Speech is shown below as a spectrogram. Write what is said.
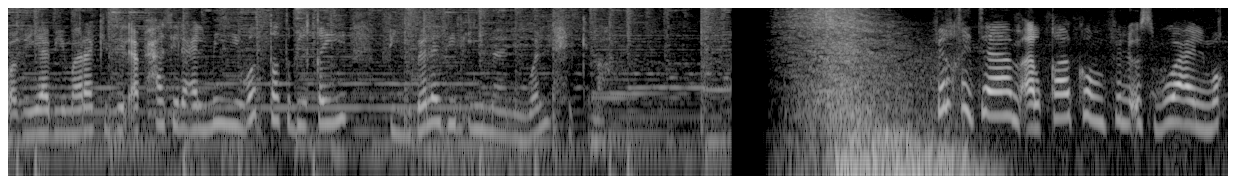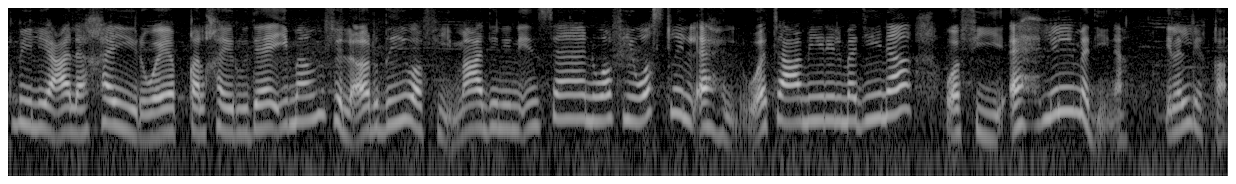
وغياب مراكز الأبحاث العلمي والتطبيقي في بلد الإيمان والحكمة. في الختام ألقاكم في الأسبوع المقبل على خير ويبقى الخير دائما في الأرض وفي معدن الإنسان وفي وصل الأهل وتعمير المدينة وفي أهل المدينة. إلى اللقاء.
